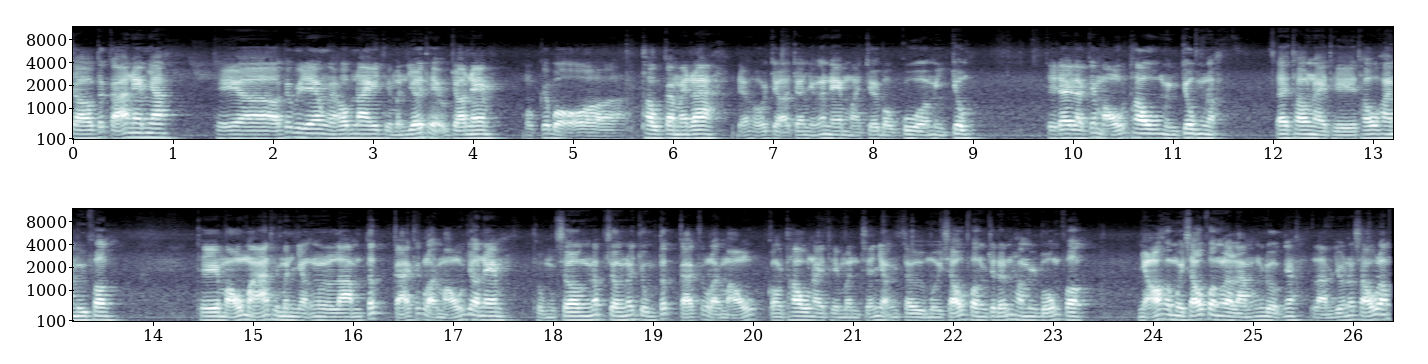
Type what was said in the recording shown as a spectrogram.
chào tất cả anh em nha. Thì ờ, ở cái video ngày hôm nay thì mình giới thiệu cho anh em một cái bộ ờ, thâu camera để hỗ trợ cho những anh em mà chơi bầu cua ở miền Trung. Thì đây là cái mẫu thâu miền Trung nè. Đây thâu này thì thâu 20 phân. Thì mẫu mã thì mình nhận làm tất cả các loại mẫu cho anh em. Thùng sơn, nắp sơn nói chung tất cả các loại mẫu. Còn thâu này thì mình sẽ nhận từ 16 phân cho đến 24 phân. Nhỏ hơn 16 phân là làm không được nha, làm vô nó xấu lắm.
